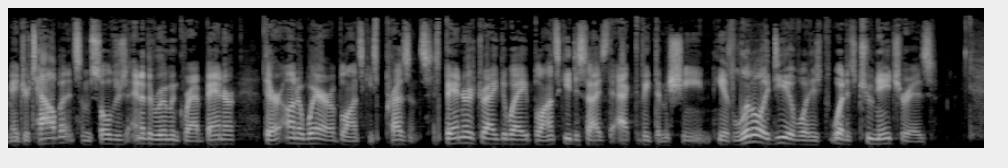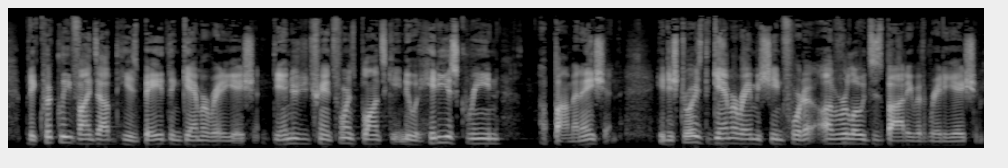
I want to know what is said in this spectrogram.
Major Talbot and some soldiers enter the room and grab Banner. They're unaware of Blonsky's presence. As Banner is dragged away, Blonsky decides to activate the machine. He has little idea of what his, what his true nature is, but he quickly finds out that he is bathed in gamma radiation. The energy transforms Blonsky into a hideous green abomination. He destroys the gamma ray machine before it overloads his body with radiation.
